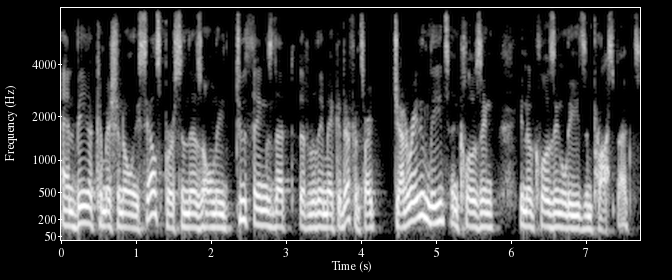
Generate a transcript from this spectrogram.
And being a commission only salesperson, there's only two things that, that really make a difference, right? generating leads and closing, you know, closing leads and prospects.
